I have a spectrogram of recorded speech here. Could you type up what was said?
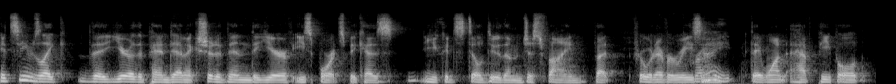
It seems like the year of the pandemic should have been the year of esports because you could still do them just fine. But for whatever reason, Right. they want to have people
